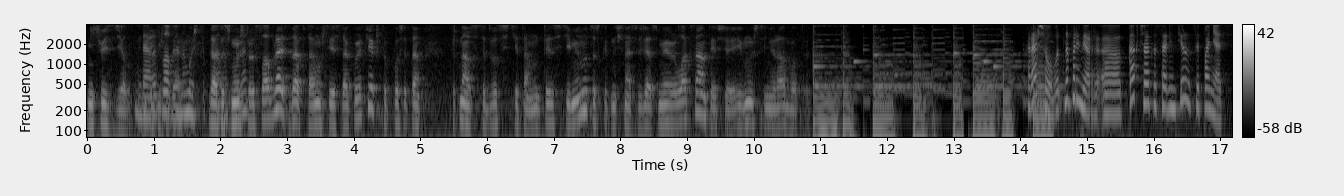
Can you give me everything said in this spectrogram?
ничего сделать. Да, расслаблены мышцы. Да, то есть мышцы да? расслабляются, да, потому что есть такой эффект, что после там 15-20, там, 30 минут, так сказать, начинается выделяться миорелаксанты, и все, и мышцы не работают. Хорошо, вот, например, э, как человеку сориентироваться и понять,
